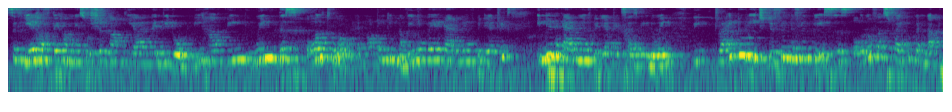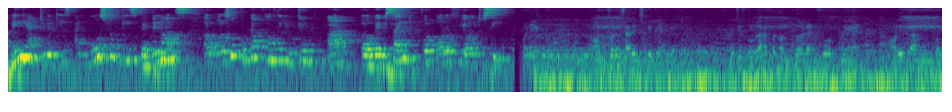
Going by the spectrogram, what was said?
सिर्फ ये हफ्ते हमने सोशल काम किया and then we don't we have been doing this all throughout and not only नवीन उपाय academy of pediatrics indian academy of pediatrics has been doing we try to reach different different places all of us try to conduct many activities and most of these webinars are also put up on the youtube our uh, website for all of you all to see पण एक कॉन्फरन्स अरेंज केली आहे which is going to happen on third and fourth May at Aurika Mumbai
